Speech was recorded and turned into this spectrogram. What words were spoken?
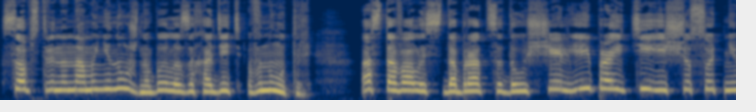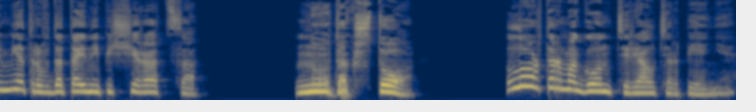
Собственно, нам и не нужно было заходить внутрь. Оставалось добраться до ущелья и пройти еще сотню метров до тайной пещеры отца. Ну так что? Лорд Армагон терял терпение.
